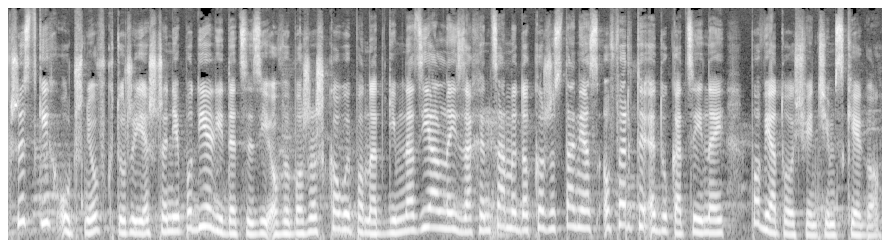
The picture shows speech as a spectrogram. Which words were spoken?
Wszystkich uczniów, którzy jeszcze nie podjęli decyzji o wyborze szkoły ponadgimnazjalnej, zachęcamy do korzystania z oferty edukacyjnej powiatu oświęcimskiego.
